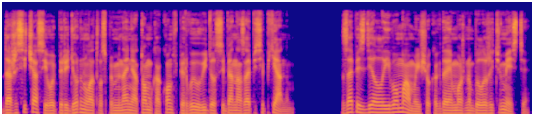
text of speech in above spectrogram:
Даже сейчас его передернуло от воспоминаний о том, как он впервые увидел себя на записи пьяным. Запись делала его мама еще, когда им можно было жить вместе.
